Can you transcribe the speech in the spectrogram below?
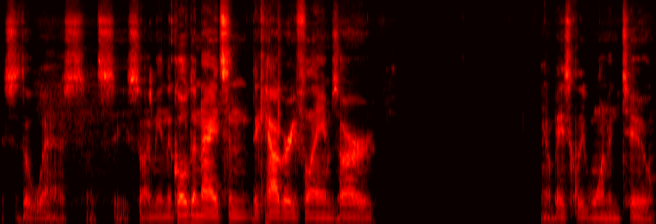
This is the West. Let's see. So I mean, the Golden Knights and the Calgary Flames are, you know, basically one and two.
